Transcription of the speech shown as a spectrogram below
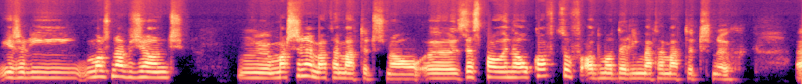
jeżeli można wziąć y, maszynę matematyczną, y, zespoły naukowców od modeli matematycznych y,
